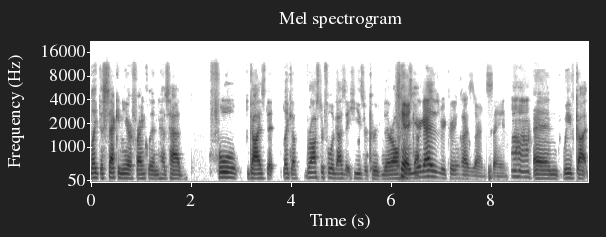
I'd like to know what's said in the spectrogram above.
like the second year Franklin has had full guys that like a roster full of guys that he's recruiting. They're all Yeah, your guys. guys' recruiting classes are insane. Uh huh. and we've got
